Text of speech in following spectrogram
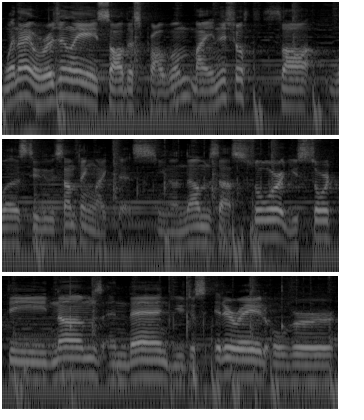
when I originally saw this problem, my initial thought was to do something like this. You know, nums.sort, you sort the nums and then you just iterate over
